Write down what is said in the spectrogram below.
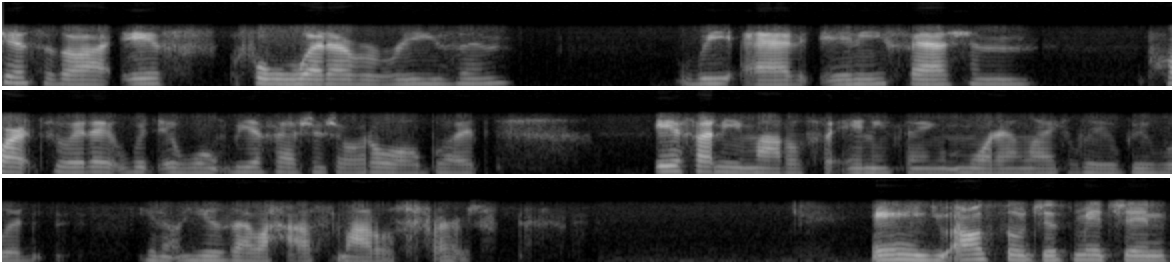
chances are, if for whatever reason we add any fashion part to it, it, it won't be a fashion show at all. But if I need models for anything, more than likely we would, you know, use our house models first. And you also just mentioned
